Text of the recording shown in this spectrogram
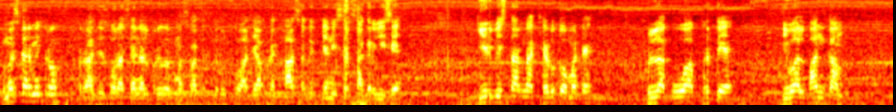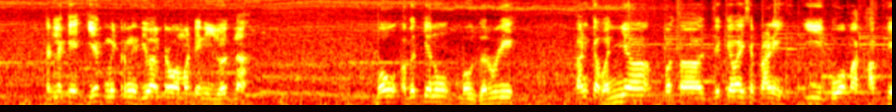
નમસ્કાર મિત્રો રાજેશ્વરા ચેનલ પરિવારમાં સ્વાગત કરું છું. આજે આપણે ખાસ અગત્યની ચર્ચા કરવી છે. ગીર વિસ્તારના ખેડૂતો માટે ખુલ્લા કૂવા ફરતે દિવાલ બાંધકામ. એટલે કે એક મીટરની દિવાલ કરવા માટેની યોજના. બહુ અગત્યનું, બહુ જરૂરી, કારણ કે વન્ય જે કહેવાય છે પ્રાણી એ કૂવામાં ખાપકે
